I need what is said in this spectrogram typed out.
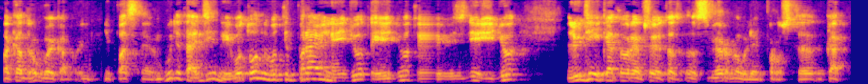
пока другой какой-нибудь не поставим. Будет один, и вот он вот и правильно идет, и идет, и везде идет людей, которые все это свернули просто как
